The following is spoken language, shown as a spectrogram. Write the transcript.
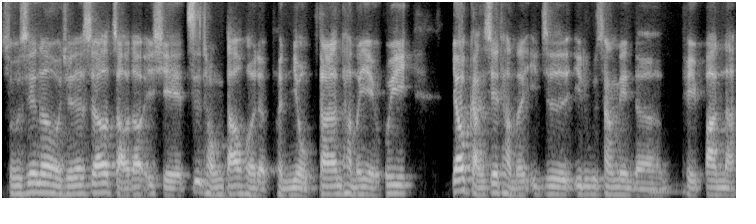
首先呢，我觉得是要找到一些志同道合的朋友，当然他们也会要感谢他们一直一路上面的陪伴呐。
